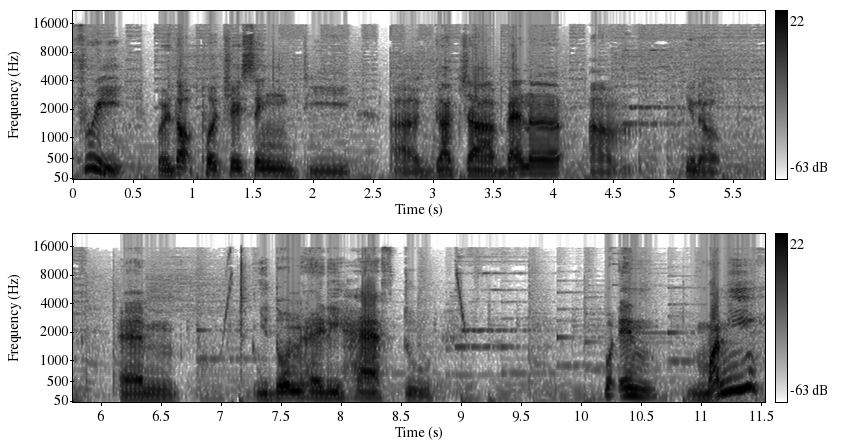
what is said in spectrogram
free without purchasing the uh, gacha banner. Um, you know, and you don't really have to put in money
